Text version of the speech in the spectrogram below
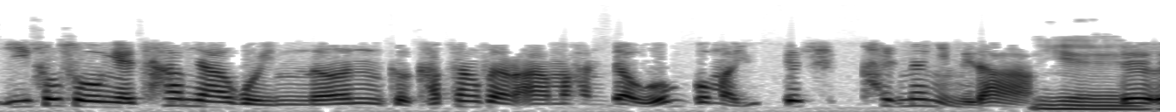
이 소송에 참여하고 있는 그 갑상선암 환자 원고가 618명입니다. 예. 근데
